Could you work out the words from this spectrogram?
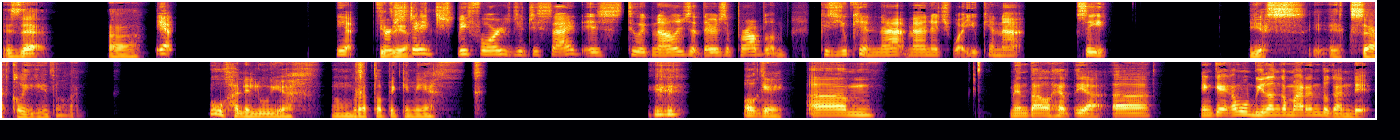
Is that, uh Yep. Yeah, Gitu first ya? stage before you decide is to acknowledge that there's a problem, 'cause you cannot manage what you cannot see. Yes, exactly gitu kan. Uh, haleluya, memang berat topik ini ya. Oke, mmm, mental health ya, eee, yang kayak kamu bilang kemarin tuh kan Dek,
